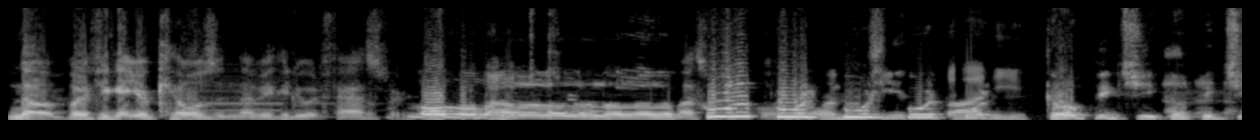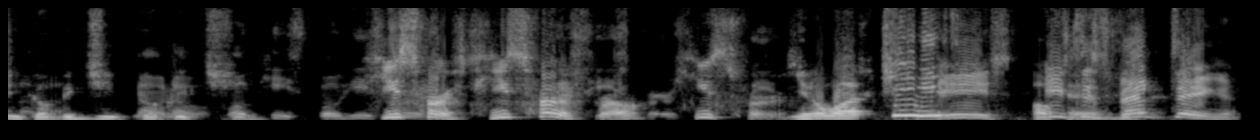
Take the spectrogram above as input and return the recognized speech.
No, but if you get your kills in, then we could do it faster. Go Big G, go no, Big G, no, go Big G, no, go Big G. Go Big G. He's, he's, he's first. first. He's first, bro. He's first. You know what? He's okay. he's just venting.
